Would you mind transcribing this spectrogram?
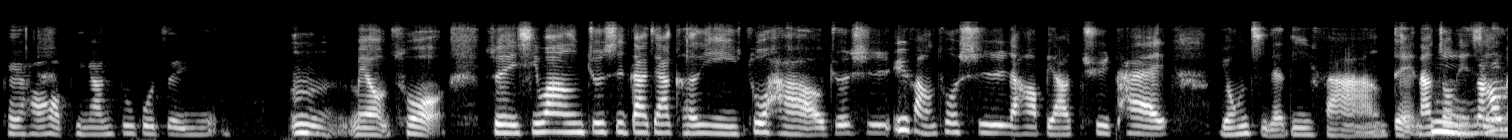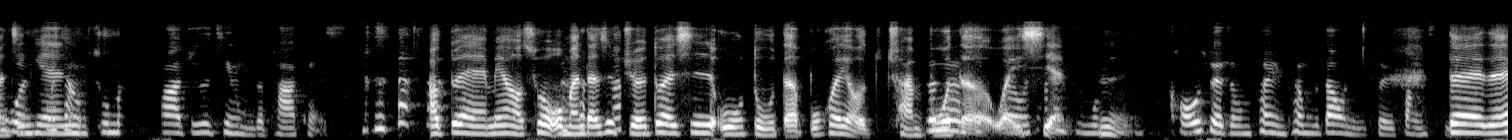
可以好好平安度过这一年。嗯，没有错，所以希望就是大家可以做好就是预防措施，然后不要去太拥挤的地方。对，那重点是我们今天、嗯、想出门的话，就是听我们的 podcast。哦，对，没有错，我们的是绝对是无毒的，不会有传播的危险。嗯，口水怎么喷也喷不到你，所以放心。对对。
